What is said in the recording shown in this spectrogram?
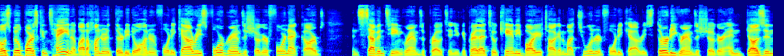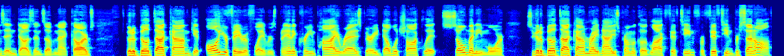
Most Built Bars contain about 130 to 140 calories, four grams of sugar, four net carbs, and 17 grams of protein. You compare that to a candy bar, you're talking about 240 calories, 30 grams of sugar, and dozens and dozens of net carbs. Go to built.com, get all your favorite flavors banana cream pie, raspberry, double chocolate, so many more. So go to built.com right now, use promo code LOCK15 for 15% off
